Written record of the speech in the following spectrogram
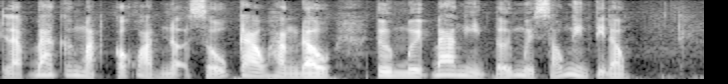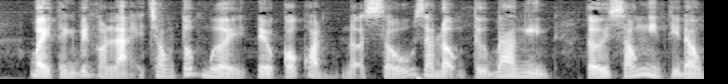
là ba gương mặt có khoản nợ xấu cao hàng đầu từ 13.000 tới 16.000 tỷ đồng. 7 thành viên còn lại trong top 10 đều có khoản nợ xấu dao động từ 3.000 tới 6.000 tỷ đồng.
